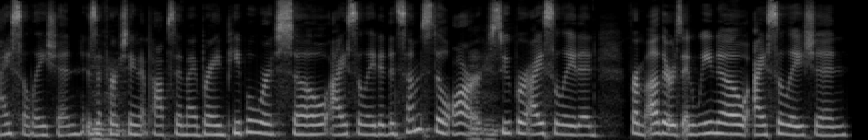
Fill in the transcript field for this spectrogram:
isolation is mm-hmm. the first thing that pops in my brain. People were so isolated, and some still are mm-hmm. super isolated from others. And we know isolation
